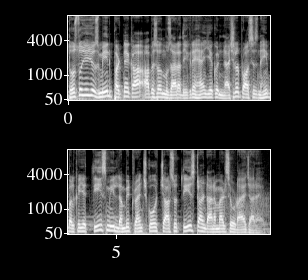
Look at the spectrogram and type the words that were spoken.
दोस्तों, ये जो ज़मीन फटने का आप इस वक्त मुजाहरा देख रहे हैं, ये कोई नेचुरल प्रोसेस नहीं, बल्कि ये 30 मील लंबी ट्रेंच को 430 टन डायनामाइट से उड़ाया जा रहा है।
